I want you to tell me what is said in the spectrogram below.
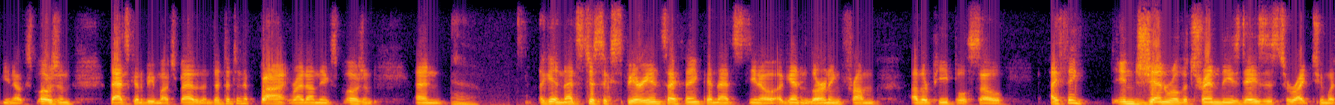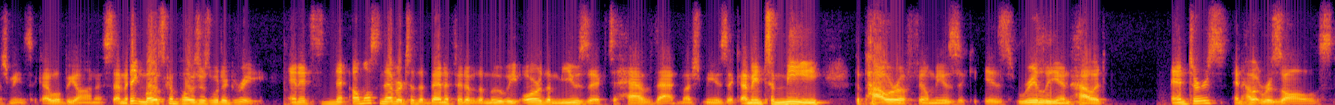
you know, explosion, that's going to be much better than right on the explosion. And again, that's just experience, I think, and that's you know, again, learning from other people. So I think in general, the trend these days is to write too much music. I will be honest. I, mean, I think most composers would agree, and it's ne- almost never to the benefit of the movie or the music to have that much music. I mean, to me, the power of film music is really in how it enters and how it resolves.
